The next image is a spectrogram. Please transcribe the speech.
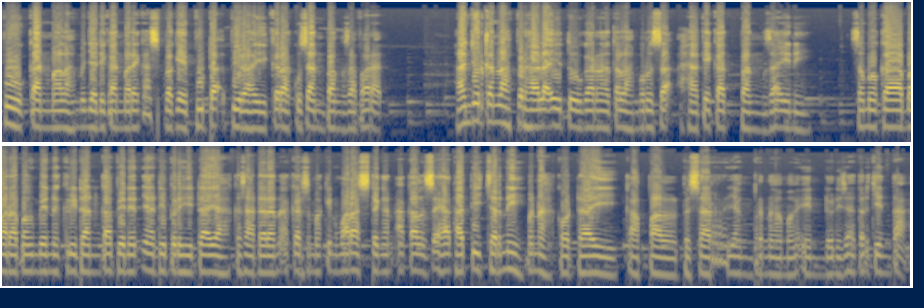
bukan malah menjadikan mereka sebagai budak birahi kerakusan bangsa barat. Hancurkanlah berhala itu karena telah merusak hakikat bangsa ini. Semoga para pemimpin negeri dan kabinetnya diberi hidayah kesadaran agar semakin waras dengan akal sehat hati jernih menahkodai kapal besar yang bernama Indonesia tercinta.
